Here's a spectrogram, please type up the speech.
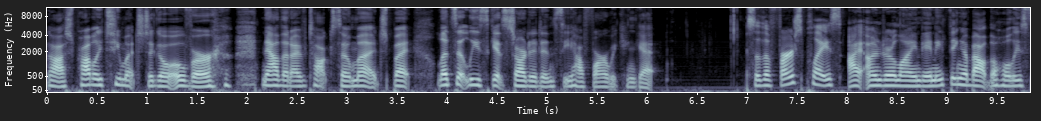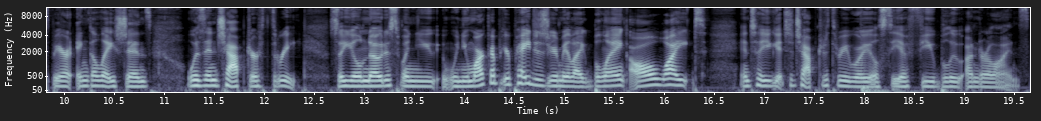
Gosh, probably too much to go over now that I've talked so much, but let's at least get started and see how far we can get. So, the first place I underlined anything about the Holy Spirit in Galatians was in chapter 3. So, you'll notice when you when you mark up your pages, you're to be like blank all white until you get to chapter 3 where you'll see a few blue underlines.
